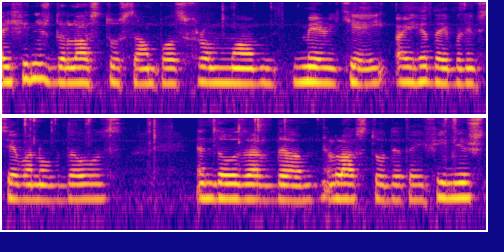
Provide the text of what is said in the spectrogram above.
I finished the last two samples from um, Mary Kay. I had I believe seven of those. And those are the last two that I finished.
